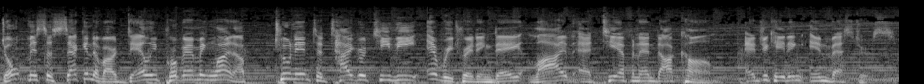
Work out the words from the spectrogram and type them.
Don't miss a second of our daily programming lineup. Tune in to Tiger TV every trading day live at TFNN.com. Educating investors.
